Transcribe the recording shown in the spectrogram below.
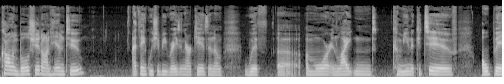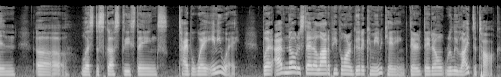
calling bullshit on him too. I think we should be raising our kids in a with uh, a more enlightened, communicative, open, uh, let's discuss these things type of way anyway. But I've noticed that a lot of people aren't good at communicating. They they don't really like to talk.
